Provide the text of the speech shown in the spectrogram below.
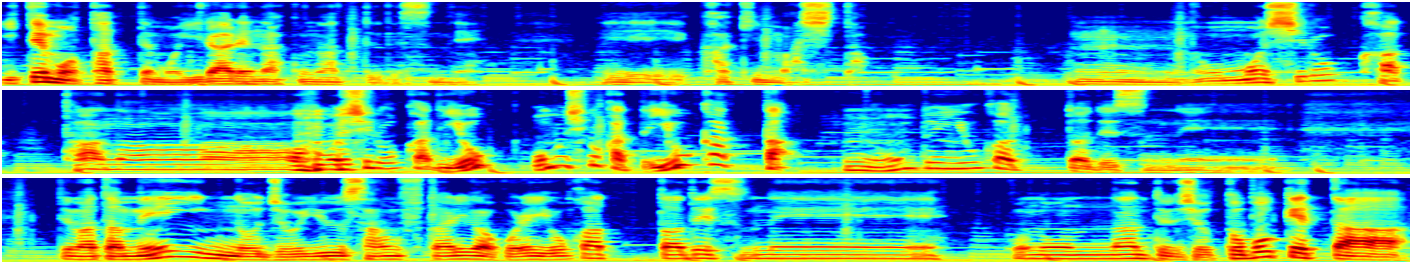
いても立ってもいられなくなってですね、えー、書きました。うん面白かったな面白かった。よ面白かった。よかった。うん本当に良かったですね。でまたメインの女優さん2人がこれ良かったですね。この何て言うんでしょうとぼけた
